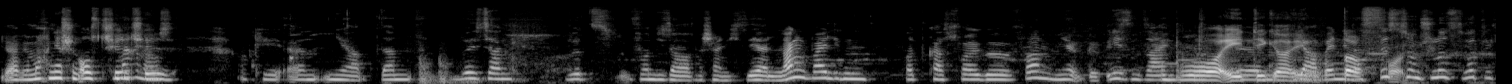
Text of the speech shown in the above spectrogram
Ja, wir machen ja schon aus. Chill, chill. aus. Okay, ähm, ja, dann würde ich sagen, wird von dieser wahrscheinlich sehr langweiligen Podcast-Folge von mir gewesen sein. Boah, ey, Ähm, Digga, ja, wenn ihr das bis fuck? zum Schluss wirklich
